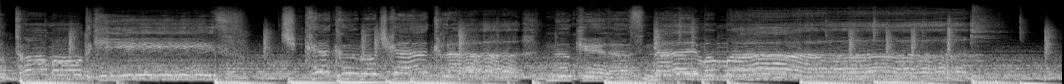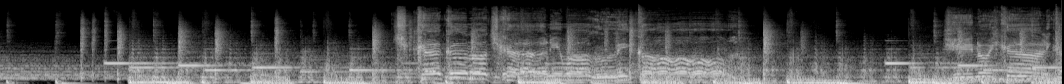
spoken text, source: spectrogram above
こともできず近くの地下から抜け出せないまま。近くの地下に潜り込む。日の光か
